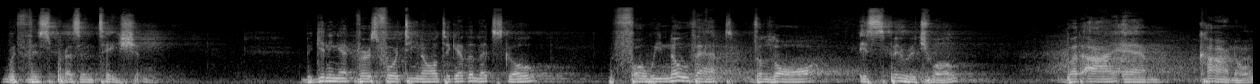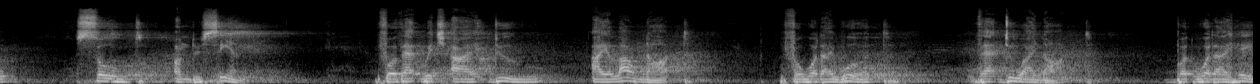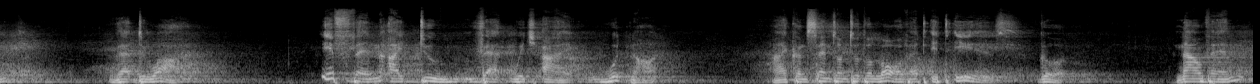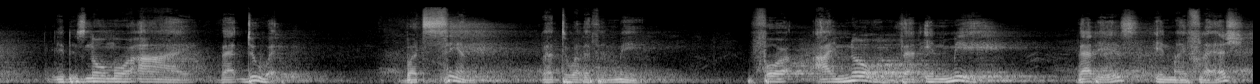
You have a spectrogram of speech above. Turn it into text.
with this presentation. Beginning at verse 14 altogether, let's go. For we know that the law is spiritual, but I am carnal, sold under sin. For that which I do, I allow not. For what I would, that do I not. But what I hate, that do I. If then I do that which I would not, I consent unto the law that it is good. Now then, it is no more I that do it, but sin that dwelleth in me. For I know that in me, that is, in my flesh,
